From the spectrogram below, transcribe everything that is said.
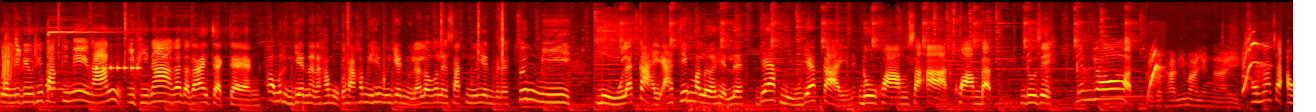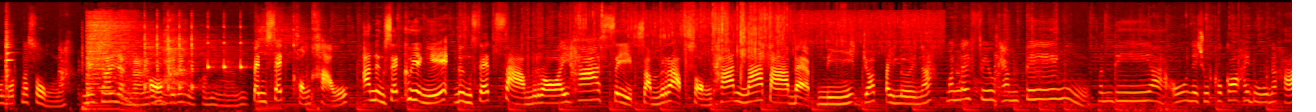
ส่วนรีวิวที่พักที่นี่นั้น EP หน้าก็จะได้แจกแจงเรามาถึงเย็นน่ะนะคะหมูกระทะเขามีให้มื้อเย็นอยู่แล้วเราก็เลยซัดมื้อเย็นไปเลย ซึ่งมีหมูและไก่อาจิ้มมาเลยเห็นเลย แยกหมูแยกไก่ดูความสะอาดความแบบดูสิ เยี่ยมยอด หมูกระทะนี้มายังไง เขาน่าจะเอารถมาส่งนะ ไม่ใช่อย่างนั้นอ๋อ ไม่ได้เป็นความอย่างนั้น เป็นเซตของเขา อันหนึ่งเซตคืออย่างนี้ 1 เซต 350สำหรับ 2 ท่านหน้าตาแบบนี้ยอดไปเลยนะ มันได้ฟิลแคมปิ้ง มันดีอะ โอ้ ในชุดเขาก็ให้ดูนะคะ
